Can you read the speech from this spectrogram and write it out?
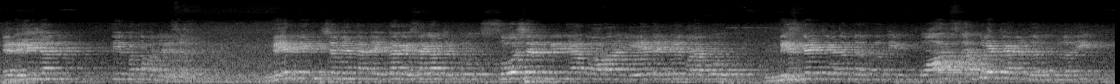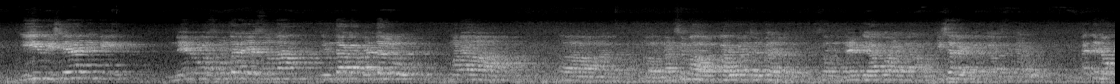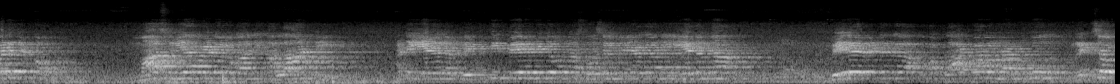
రిలీజన్ దీని మొత్తం మనం చేస్తాం మెయిన్ విషయం ఏంటంటే ఇద్దరు ఎస్ఐ గారు చెప్తూ సోషల్ మీడియా ద్వారా ఏదైతే మనకు మిస్గైడ్ చేయడం జరుగుతుంది ఫాల్స్ సర్కులేట్ చేయడం జరుగుతున్నది ఈ విషయానికి నేను ఒక సూచన చేస్తున్నా. ఇందాక పెద్దలు మన నరసింహ గారు కూడా చెప్పారు. సార్ నేను వ్యాపారం కిషన్ రెడ్డి గారు చెప్పారు అయితే నేను ఒకటే చెప్తాం మా సూర్యాపేటలో కానీ అలాంటి అంటే ఏ నడుపుతూ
